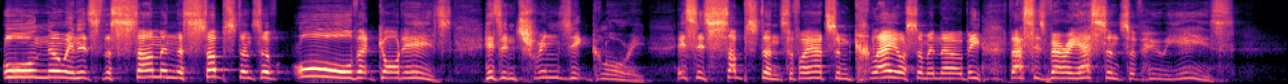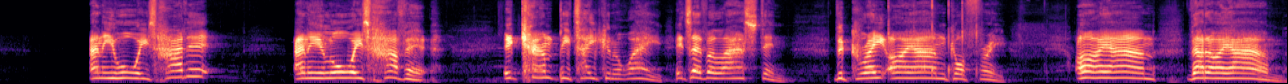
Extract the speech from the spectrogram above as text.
all knowing. It's the sum and the substance of all that God is, His intrinsic glory. It's His substance. If I had some clay or something, that would be that's His very essence of who He is. And He always had it, and He'll always have it. It can't be taken away, it's everlasting. The great I am, Godfrey. I am that I am.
